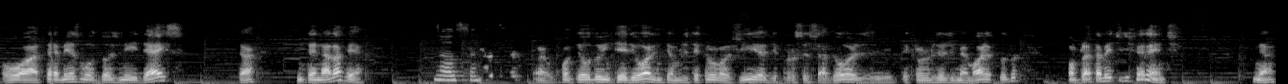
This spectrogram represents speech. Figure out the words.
Ou até mesmo 2010, tá? Não tem nada a ver. Nossa. É, o conteúdo interior, em termos de tecnologia, de processadores, e tecnologia de memória, tudo completamente diferente, né?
